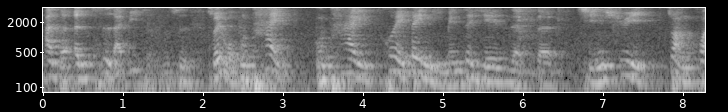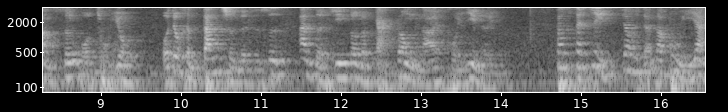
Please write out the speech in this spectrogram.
按着恩赐来彼此服侍，所以我不太不太会被你们这些人的情绪状况、生活左右，我就很单纯的只是按着心中的感动来回应而已。但是在这里教会讲到不一样，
